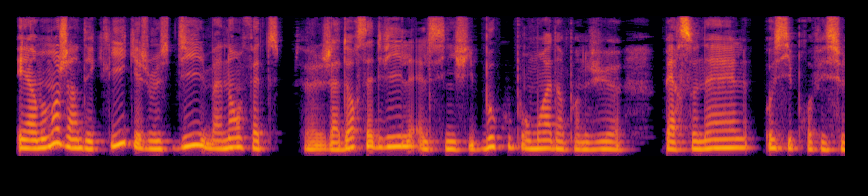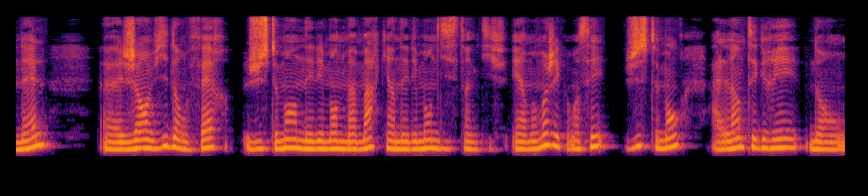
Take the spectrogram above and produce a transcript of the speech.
Et à un moment, j'ai un déclic et je me suis dit, bah non, en fait, j'adore cette ville. Elle signifie beaucoup pour moi d'un point de vue euh, personnel, aussi professionnel. Euh, j'ai envie d'en faire justement un élément de ma marque et un élément distinctif. Et à un moment, j'ai commencé justement à l'intégrer dans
